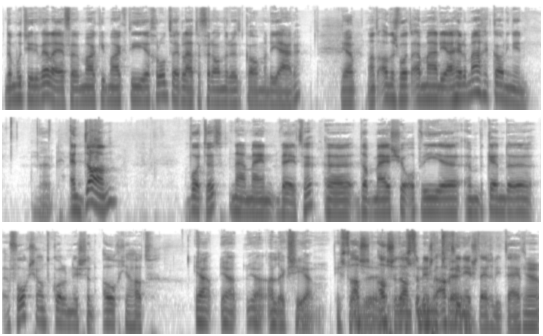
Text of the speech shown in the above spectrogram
dan moeten jullie wel even Marky Mark die grondwet laten veranderen de komende jaren. Ja. Want anders wordt Amalia helemaal geen koningin. Nee. En dan wordt het, naar mijn weten, eh, dat meisje op wie eh, een bekende Volkskrant-columnist een oogje had. Ja, ja, ja, Alexia is dat. Als, eh, als ze dan tenminste nummer 18 twee. is tegen die tijd. Ja.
